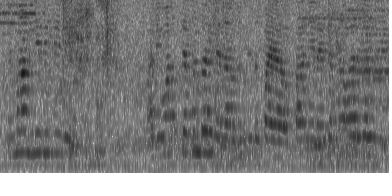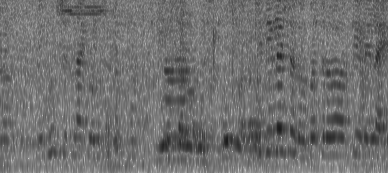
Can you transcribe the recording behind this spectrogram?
मी मागणी दिलेली आहे. आणि वस्त्या पण राहिलेल्या अजून तिथं पाया पाणी नाही त्यामुळे हरगळ मी घोषित नाही करू शकत? मी दिलंय सगळं पत्र केलेलं आहे.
